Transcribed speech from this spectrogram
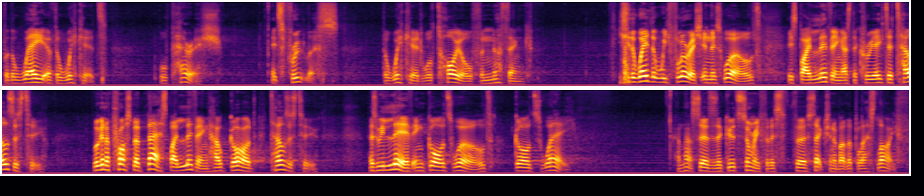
but the way of the wicked will perish. It's fruitless. The wicked will toil for nothing. You see, the way that we flourish in this world is by living as the Creator tells us to. We're going to prosper best by living how God tells us to, as we live in God's world, God's way. And that serves as a good summary for this first section about the blessed life.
